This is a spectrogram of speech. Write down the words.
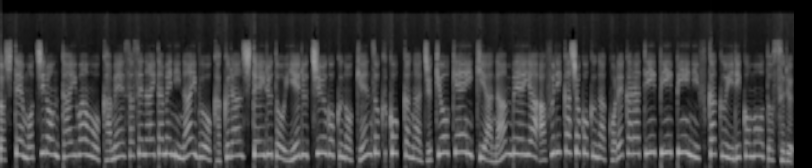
そしてもちろん台湾を加盟させないために内部を拡乱していると言える中国の眷属国家が儒教権益や南米やアフリカ諸国がこれから TPP に深く入り込もうとする。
